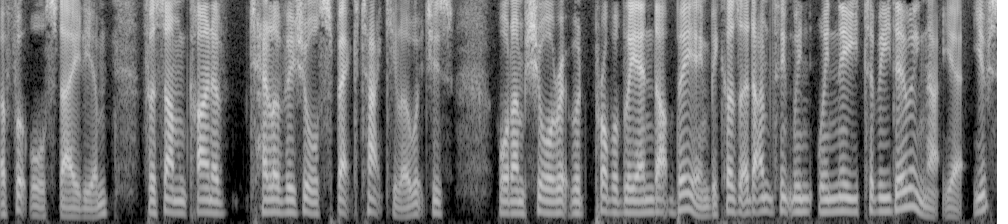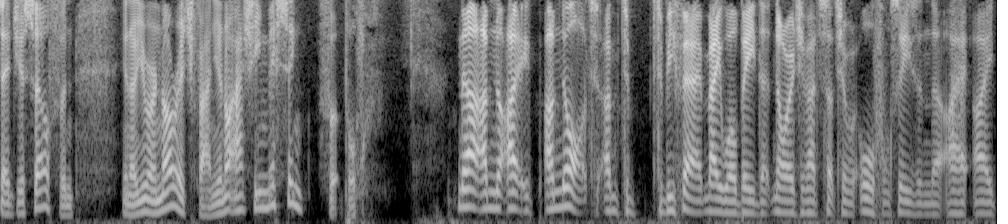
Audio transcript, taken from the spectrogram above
a football stadium for some kind of televisual spectacular, which is what I'm sure it would probably end up being because I don't think we we need to be doing that yet. You've said yourself, and you know you're a Norwich fan. You're not actually missing football. No, I'm not. I, am not. Um, to to be fair, it may well be that Norwich have had such an awful season that I, I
